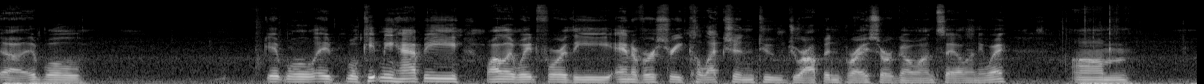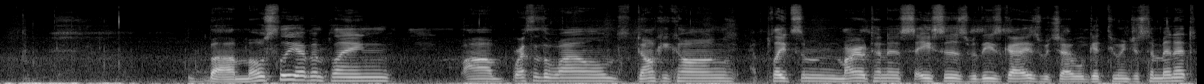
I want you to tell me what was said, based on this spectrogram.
uh, it will. It will it will keep me happy while I wait for the anniversary collection to drop in price or go on sale anyway. Um, uh, mostly I've been playing um, Breath of the Wild, Donkey Kong. I played some Mario Tennis Aces with these guys, which I will get to in just a minute.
